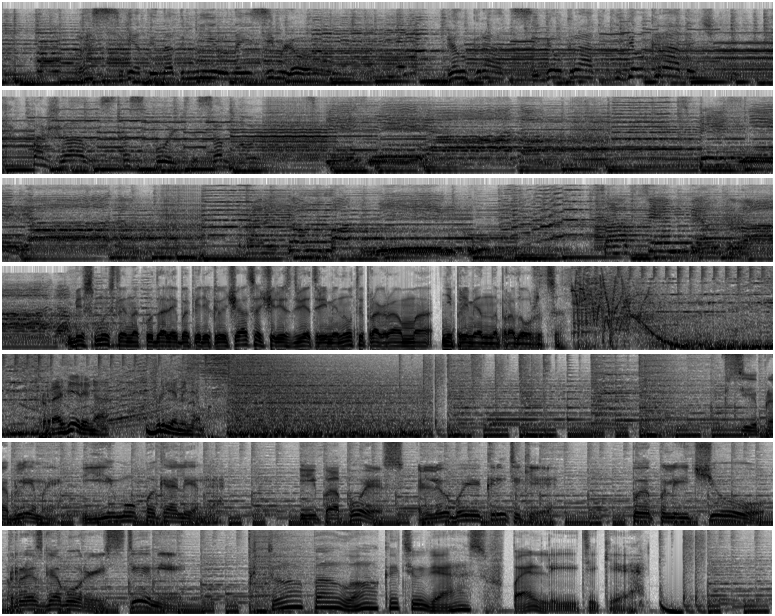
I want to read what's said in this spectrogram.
Рассветы над мирной землей. Белградцы, белградки, белградочки Пожалуйста, спойте со мной. С песней Бессмысленно куда-либо переключаться. Через 2-3 минуты программа непременно продолжится. Проверено временем. Все проблемы ему по колено. И по пояс любые критики. По плечу разговоры с теми, кто по локоть увяз в политике.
